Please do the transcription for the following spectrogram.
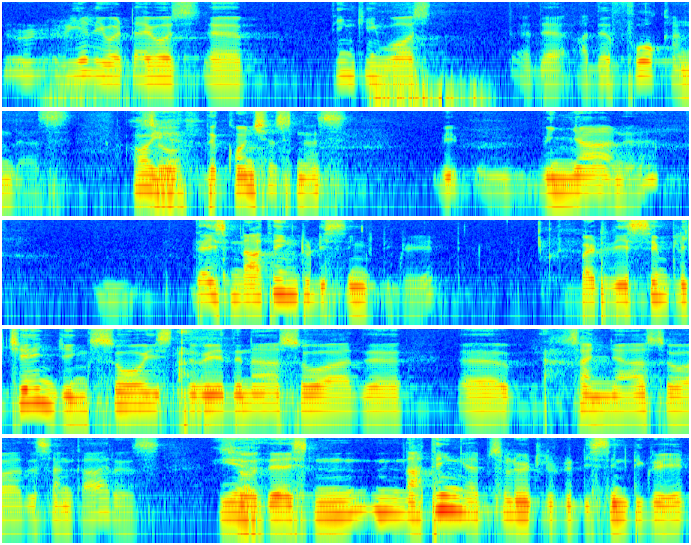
really what I was uh, thinking was uh, the other four khandas. Oh, so yes. the consciousness, vijnana, there is nothing to disintegrate, but it is simply changing. So is the Vedana, so are the uh, sanya, so are the sankharas. Yeah. So there is n- nothing absolutely to disintegrate,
